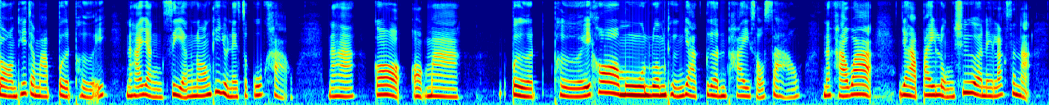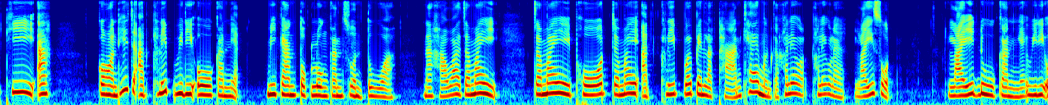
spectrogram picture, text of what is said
ยอมที่จะมาเปิดเผยนะคะ อย่างเสียงน้องที่อยู่ในสกู๊ปข่าวนะคะ ก็ออกมาเปิดเผยข้อมูลรวมถึงอยากเตือนภัยสาวๆนะคะว่าอย่าไปหลงเชื่อในลักษณะที่อะก่อนที่จะอัดคลิปวิดีโอกันเนี่ย มีการตกลงกันส่วนตัวนะคะ ว่าจะไม่จะไม่โพสจะไม่อัดคลิปไว้เป็นหลักฐานแค่เหมือนกับเขาเรียกเขาเรียกว่าอะไรไลฟ์สดไลฟ์ดูกันเงี้ยวิดีโอ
